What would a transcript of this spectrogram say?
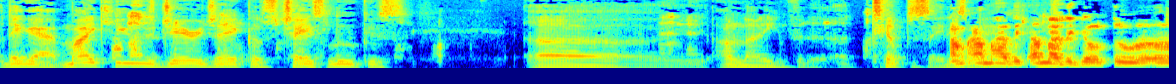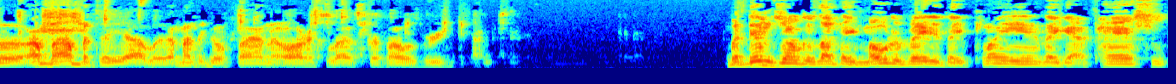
They got Mike Hughes, Jerry Jacobs, Chase Lucas. Uh, I'm not even gonna attempt to say this. I'm, I'm to, I'm to go through. Uh, I'm, I'm gonna tell y'all. What, I'm have to go find the article and stuff I was reading. But them jokers, like they motivated, they playing, they got passion.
